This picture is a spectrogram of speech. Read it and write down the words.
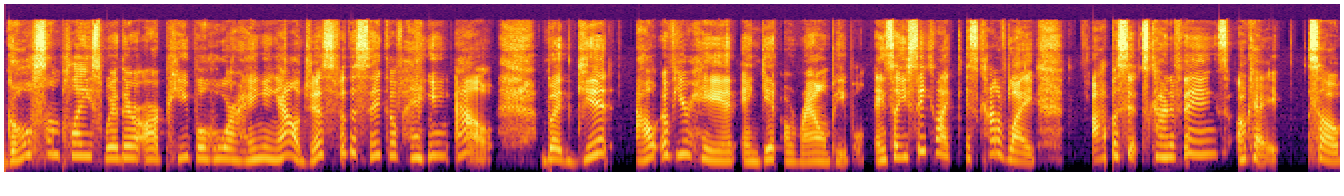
go someplace where there are people who are hanging out just for the sake of hanging out. But get out of your head and get around people. And so you see, like, it's kind of like opposites kind of things. Okay, so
